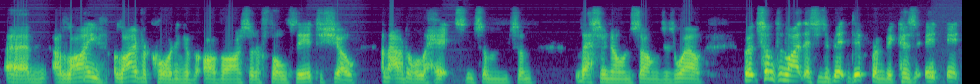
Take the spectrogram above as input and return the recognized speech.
um, a live a live recording of, of our sort of full theatre show, and had all the hits and some some lesser known songs as well. But something like this is a bit different because it, it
